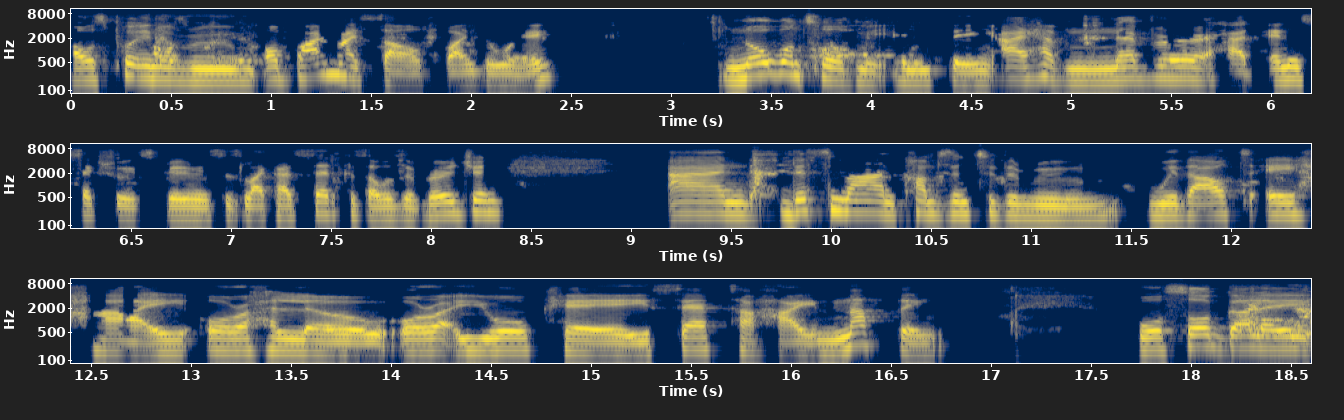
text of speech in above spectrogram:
I was put in a room all by myself, by the way. No one told me anything. I have never had any sexual experiences, like I said, because I was a virgin. And this man comes into the room without a hi or a hello or are you okay? Said to hi, nothing. Also, Gale,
